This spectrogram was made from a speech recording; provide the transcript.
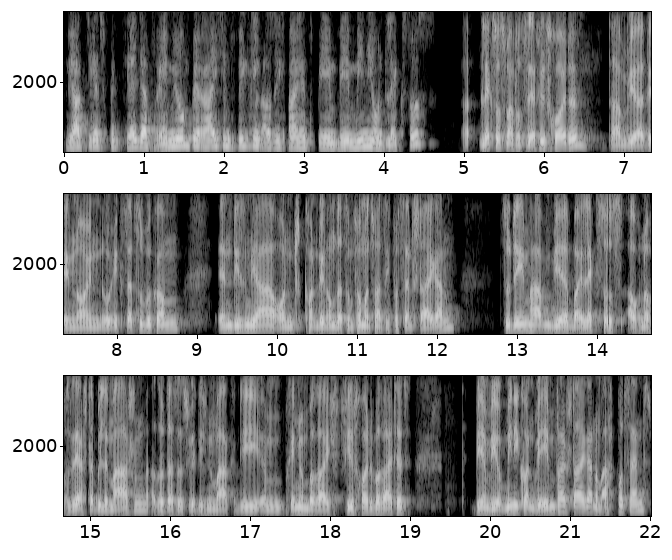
Wie hat sich jetzt speziell der Premium-Bereich entwickelt? Also ich meine jetzt BMW, Mini und Lexus. Äh, Lexus macht uns sehr viel Freude. Da haben wir den neuen UX dazu bekommen in diesem Jahr und konnten den Umsatz um 25 Prozent steigern. Zudem haben wir bei Lexus auch noch sehr stabile Margen. Also das ist wirklich eine Marke, die im Premium-Bereich viel Freude bereitet. BMW und Mini konnten wir ebenfalls steigern um 8 Prozent.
